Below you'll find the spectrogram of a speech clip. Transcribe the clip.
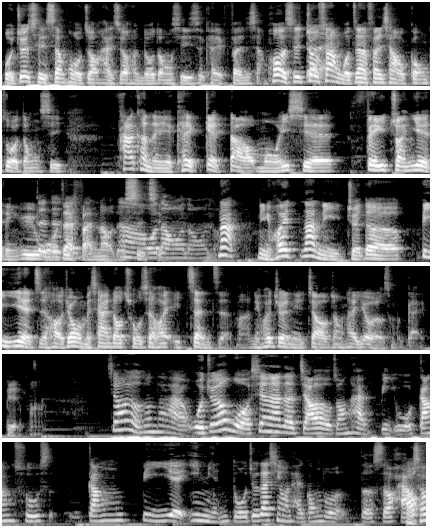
我觉得其实生活中还是有很多东西是可以分享，或者是就算我真的分享我工作的东西，他可能也可以 get 到某一些非专业领域我在烦恼的事嗯，我。懂我懂我懂。那你会，那你觉得毕业之后，就我们现在都出社会一阵子嘛？你会觉得你交友状态又有什么改变吗？交友状态，我觉得我现在的交友状态比我刚出刚毕业一年多就在新闻台工作的时候还要活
